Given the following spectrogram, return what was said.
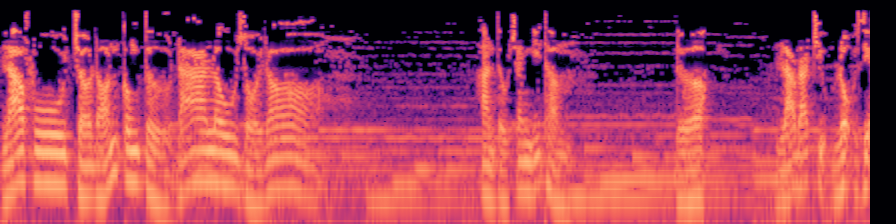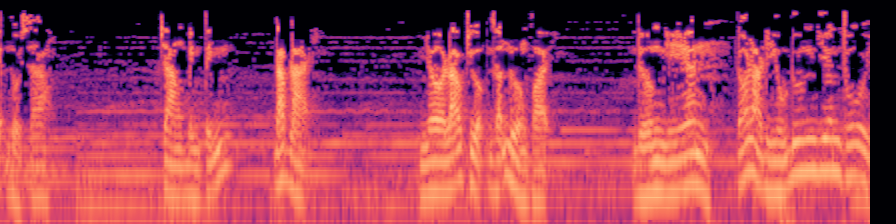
Lão Phu chờ đón công tử đã lâu rồi đó. Hàn Tiểu Tranh nghĩ thầm, Được Lão đã chịu lộ diện rồi sao? Chàng bình tĩnh, Đáp lại. Nhờ lão trượng dẫn đường vậy. Đương nhiên, Đó là điều đương nhiên thôi.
